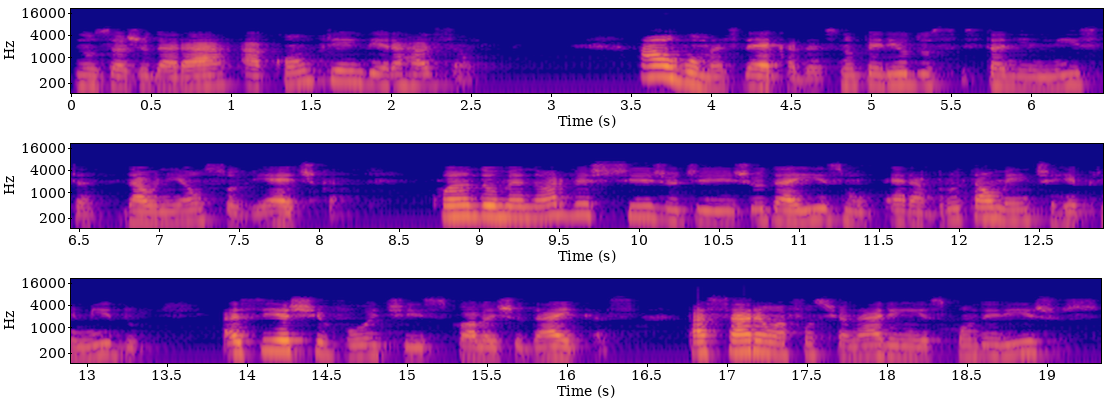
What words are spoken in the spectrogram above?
nos ajudará a compreender a razão. Há algumas décadas, no período stalinista da União Soviética, quando o menor vestígio de judaísmo era brutalmente reprimido, as yeshivot e escolas judaicas passaram a funcionar em esconderijos,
